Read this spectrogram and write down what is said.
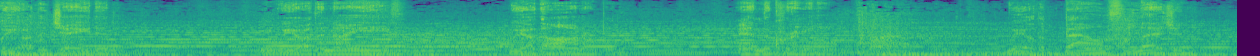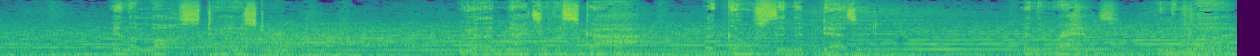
We are the jaded. We are the naive. We are the honorable and the criminal. We are the bound for legend and the lost to history. We are the knights of the sky, the ghosts in the desert, and the rats in the mud.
